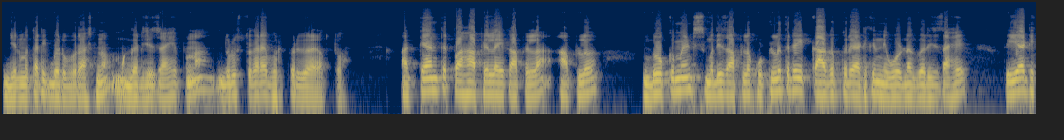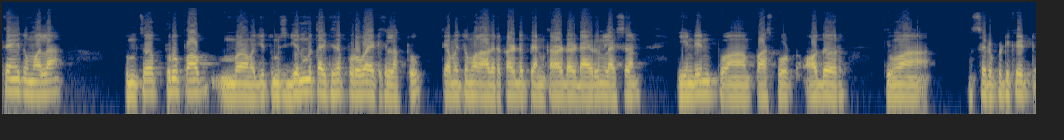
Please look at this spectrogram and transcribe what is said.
जन्मतारीख बरोबर असणं गरजेचं आहे. पुन्हा दुरुस्त करायला भरपूर वेळ लागतो. आणि त्यानंतर पहा आपल्याला एक आपल्याला आपलं डॉक्युमेंट्समध्येच आपलं कुठलं तरी एक कागदपत्र या ठिकाणी निवडणं गरजेचं आहे. तर या ठिकाणी तुम्हाला तुमचं प्रूफ ऑफ म्हणजे तुमच्या जन्मतारखेचा पुरावा या ठिकाणी लागतो. त्यामध्ये तुम्हाला Aadhaar card PAN card driving licence Indian passport other किंवा सर्टिफिकेट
